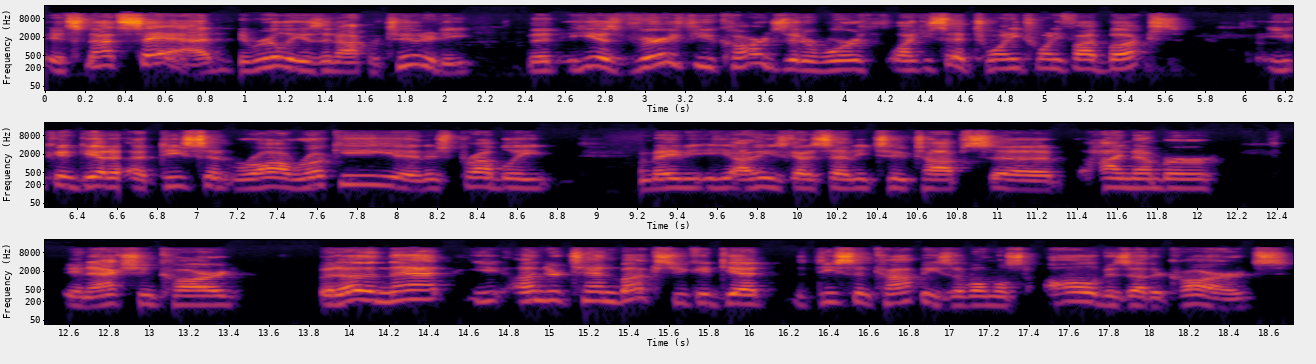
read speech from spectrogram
It's not sad. It really is an opportunity that he has very few cards that are worth, like you said, 20, 25 bucks. You can get a, a decent raw rookie, and there's probably maybe he, I think he's got a 72 Topps uh, high number in action card. But other than that, you, under 10 bucks, you could get decent copies of almost all of his other cards.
